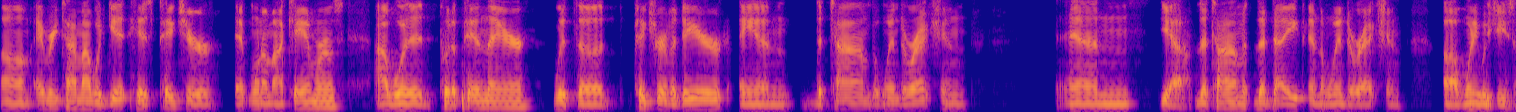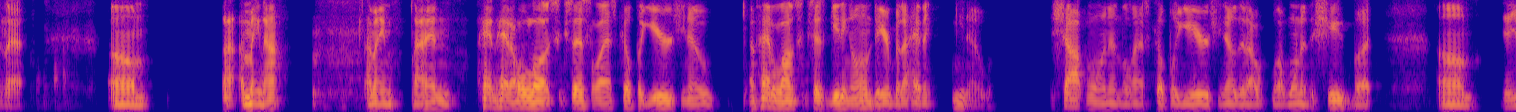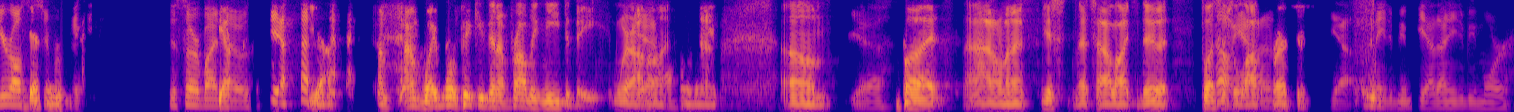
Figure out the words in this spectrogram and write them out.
Um, every time I would get his picture at one of my cameras, I would put a pin there with the picture of a deer and the time, the wind direction, and yeah, the time, the date, and the wind direction uh, when he was using that. Um, I, I mean, I, I mean, I hadn't hadn't had a whole lot of success the last couple of years. You know, I've had a lot of success getting on deer, but I haven't, you know, shot one in the last couple of years. You know that I, I wanted to shoot, but um, Yeah, you're also super picky. Just so everybody Yep. knows. Yeah. yeah, I'm, I'm way more picky than I probably need to be where I Yeah. hunt. You know? Um, Yeah. but I don't know. Just that's how I like to do it. Plus, No, it's a yeah, lot of pressure. Yeah. I need to be yeah, I need to be more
